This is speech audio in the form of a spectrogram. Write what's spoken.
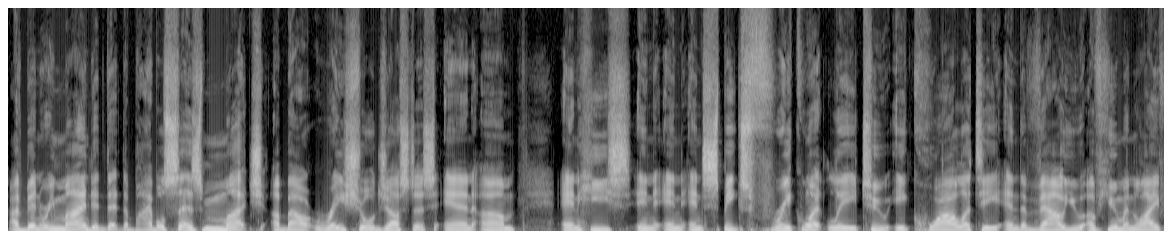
I've been reminded that the Bible says much about racial justice and um, and he and, and, and speaks frequently to equality and the value of human life.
